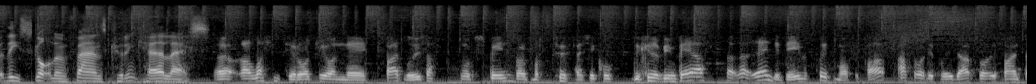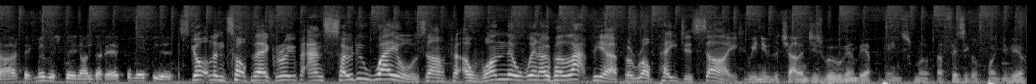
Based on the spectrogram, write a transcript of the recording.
But these Scotland fans couldn't care less. Uh, I listened to Rodri on the bad loser. You know, Spain were, were too physical. They could have been better. At, at the end of the day, we played them off the park. I thought they played absolutely fantastic. Maybe Spain underestimated it. Scotland top their group, and so do Wales after a 1 0 win over Latvia for Rob Page's side. We knew the challenges we were going to be up against from a physical point of view.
